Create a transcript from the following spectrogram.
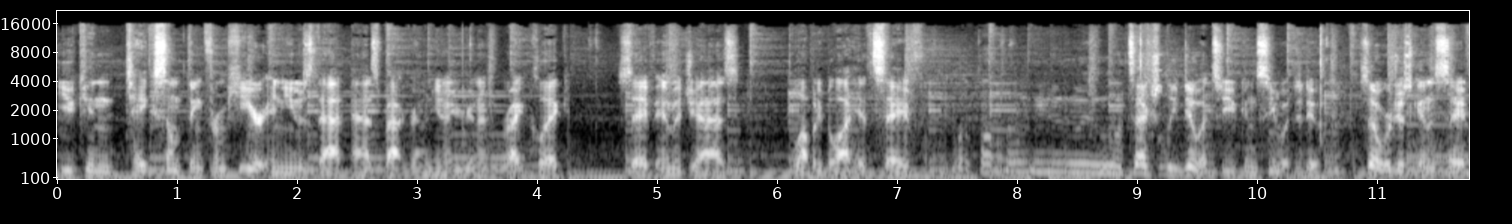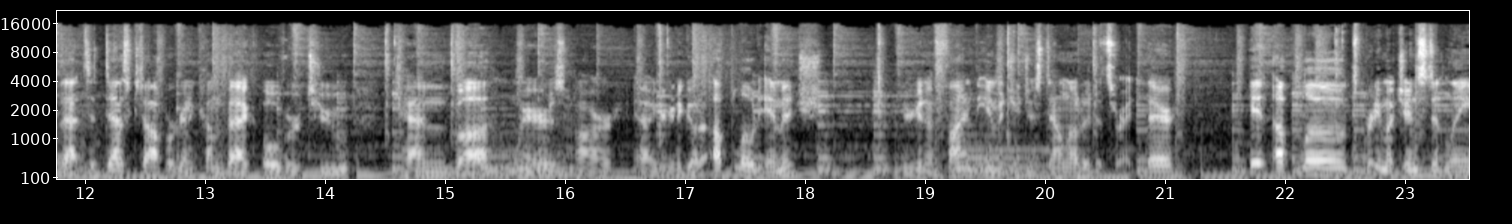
You can take something from here and use that as background. You know, you're gonna right click, save image as, blah blah blah, hit save. Let's actually do it so you can see what to do. So we're just gonna save that to desktop. We're gonna come back over to Canva. Where's our, uh, you're gonna go to upload image. You're gonna find the image you just downloaded, it's right there. It uploads pretty much instantly.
